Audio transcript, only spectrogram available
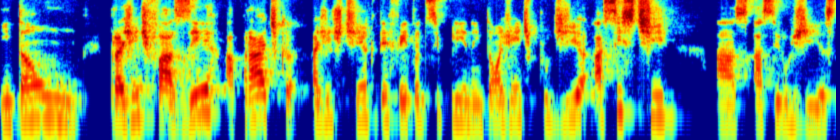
Então, para a gente fazer a prática, a gente tinha que ter feito a disciplina. Então, a gente podia assistir às, às cirurgias.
